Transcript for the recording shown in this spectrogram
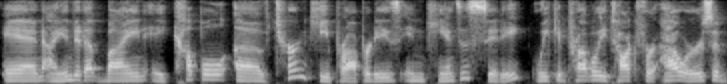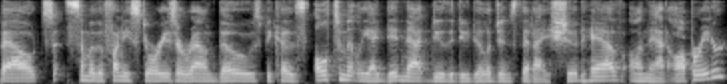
and I ended up buying a couple of turnkey properties in Kansas City. We could probably talk for hours about some of the funny stories around those because ultimately I did not do the due diligence that I should have on that operator.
